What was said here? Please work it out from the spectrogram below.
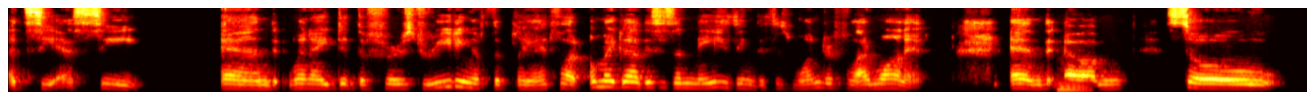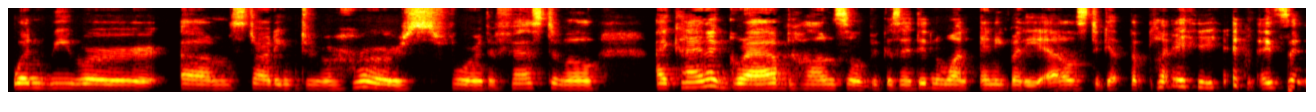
at CSC. And when I did the first reading of the play, I thought, oh my God, this is amazing. This is wonderful. I want it. And mm. um, so when we were um, starting to rehearse for the festival, I kind of grabbed Hansol because I didn't want anybody else to get the play. and I said,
